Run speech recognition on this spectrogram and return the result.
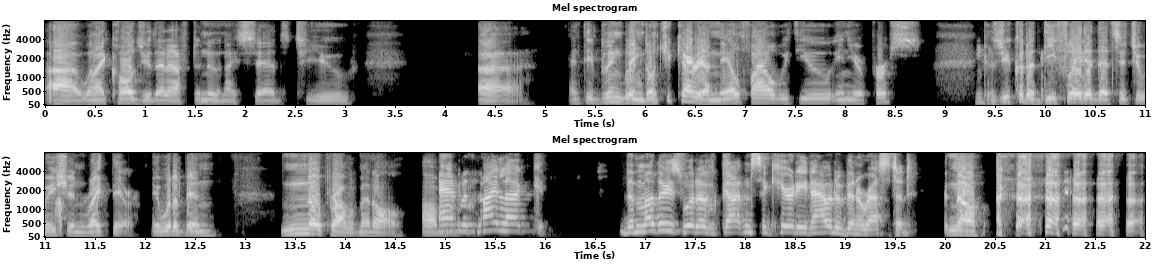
uh, when I called you that afternoon. I said to you, uh, Auntie Bling Bling, don't you carry a nail file with you in your purse? Because you could have deflated that situation right there. It would have been no problem at all. Um, and with my luck, the mothers would have gotten security and I would have been arrested. No, no,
